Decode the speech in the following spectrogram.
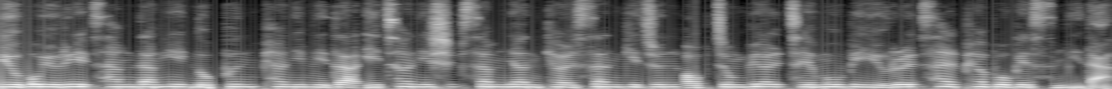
유보율이 상당히 높은 편입니다. 2023년 결산 기준 업종별 재무 비율을 살펴보겠습니다.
